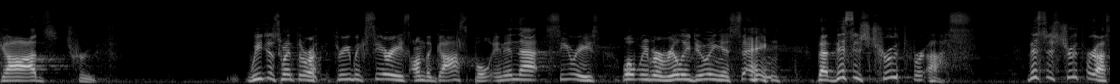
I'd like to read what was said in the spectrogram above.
God's truth. We just went through a three week series on the gospel, and in that series, what we were really doing is saying that this is truth for us. This is truth for us,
